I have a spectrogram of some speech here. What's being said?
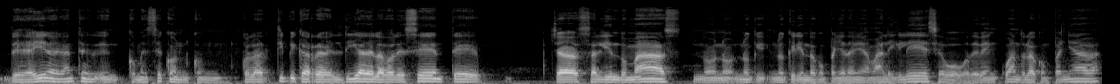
de ahí en adelante comencé con, con, la típica rebeldía del adolescente, ya saliendo más, no, no, no, no, queriendo acompañar a mi mamá a la iglesia o de vez en cuando la acompañaba.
